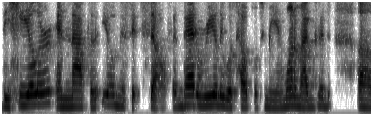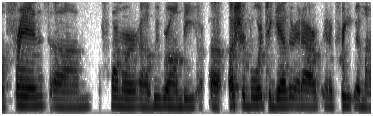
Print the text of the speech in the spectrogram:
the healer and not the illness itself. And that really was helpful to me. And one of my good uh, friends, um, former, uh, we were on the uh, usher board together at our, at a pre, at my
